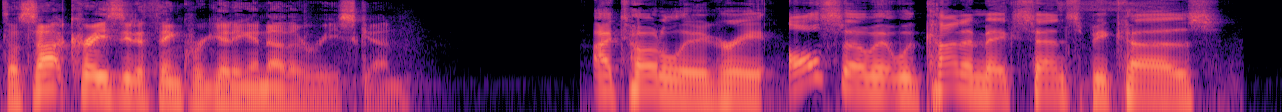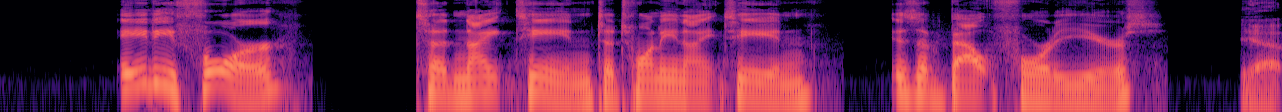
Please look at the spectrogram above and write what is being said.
So it's not crazy to think we're getting another reskin. I totally agree. Also, it would kind of make sense because 84 to 19 to 2019 is about 40 years. Yeah.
